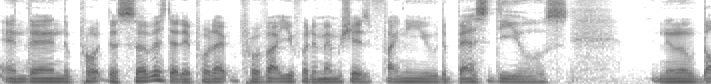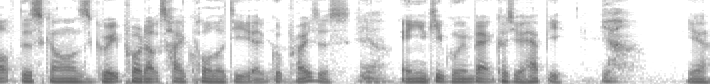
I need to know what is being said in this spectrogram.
and then the pro- the service that they provide provide you for the membership is finding you the best deals, you know, bulk discounts, great products, high quality at good prices, Yeah. and you keep going back because you're happy. yeah. Yeah,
